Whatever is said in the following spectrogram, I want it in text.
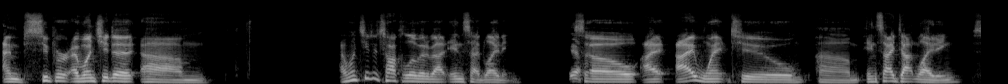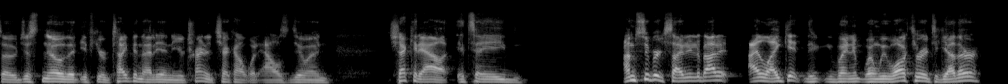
i'm super i want you to um i want you to talk a little bit about inside lighting So I I went to um, Inside Lighting. So just know that if you're typing that in and you're trying to check out what Al's doing, check it out. It's a I'm super excited about it. I like it. When when we walked through it together,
